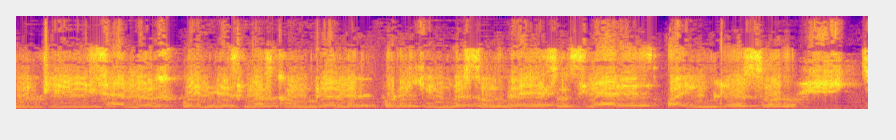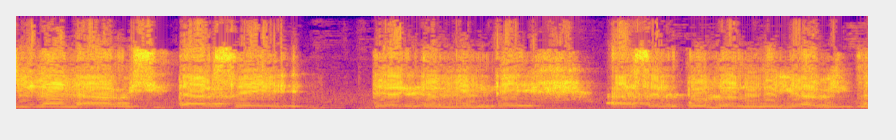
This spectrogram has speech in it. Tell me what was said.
utilizan los puentes más confiables, por ejemplo, sus redes sociales o incluso llegan a visitarse directamente hacia el pueblo donde yo habito.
